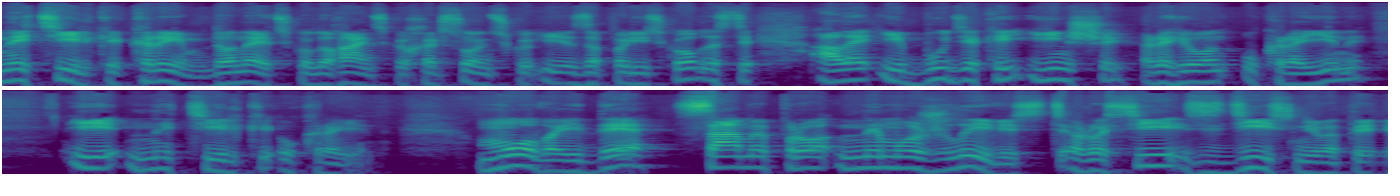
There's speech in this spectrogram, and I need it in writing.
не тільки Крим, Донецьку, Луганську, Херсонську і Запорізьку області, але і будь-який інший регіон України, і не тільки України. Мова йде саме про неможливість Росії здійснювати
